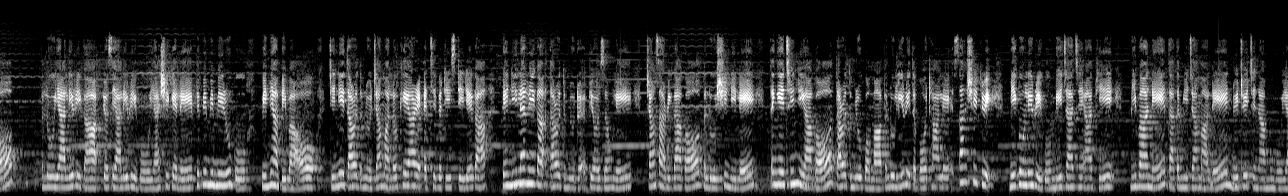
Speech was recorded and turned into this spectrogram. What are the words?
ရော ဘလို့ရာလေးတွေကပျော်စရာလေးတွေကိုရရှိခဲ့လေပြပြမိမိတို့ကိုဝေမျှပေးပါအောင်ဒီနေ့သားတို့သမီးတို့ကျောင်းမှာလုပ်ခဲ့ရတဲ့ activities တွေတဲကဘယ်နည်းလမ်းလေးကသားတို့သမီးတို့အတွက်အပျော်ဆုံးလဲကျောင်းစာတွေကကောဘလို့ရှိနေလဲတငယ်ချင်းတွေကကောသားတို့သမီးတို့ပေါ်မှာဘလို့လေးတွေသဘောထားလဲအစရှိတွေ့မိကွန်းလေးတွေကိုမေးကြခြင်းအဖြစ် မိဘနဲ့တာသမီကြားမှာလည်းနှွေးထွေးကျင်နာမှုကိုရ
